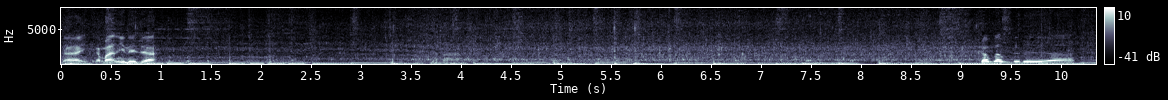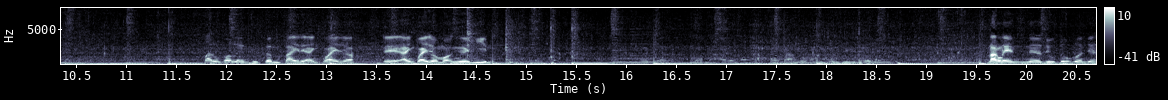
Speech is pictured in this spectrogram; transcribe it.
Đấy, các bạn nhìn thấy chưa? Cầm cầm từ từ ờ. bắt con lên thử cầm tay để anh quay cho để anh quay cho mọi người nhìn. Đăng lên ờ, YouTube luôn chứ.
